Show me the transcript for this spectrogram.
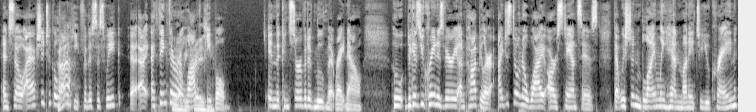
And so I actually took a lot Huh? of heat for this this week. I, I think there Yeah, are a lot of people in the conservative movement right now who because Ukraine is very unpopular. I just don't know why our stance is that we shouldn't blindly hand money to Ukraine,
